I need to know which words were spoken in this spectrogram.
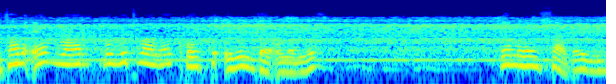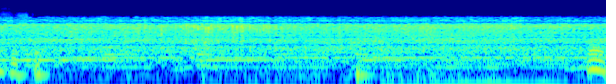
Bir tane ev var. Bu lütfen korku evi de olabilir. Geleneksel de evimiz işte. Evet.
